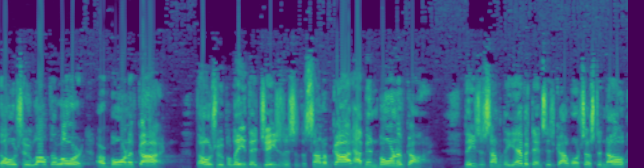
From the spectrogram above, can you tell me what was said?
Those who love the Lord are born of God. Those who believe that Jesus is the Son of God have been born of God. These are some of the evidences God wants us to know.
